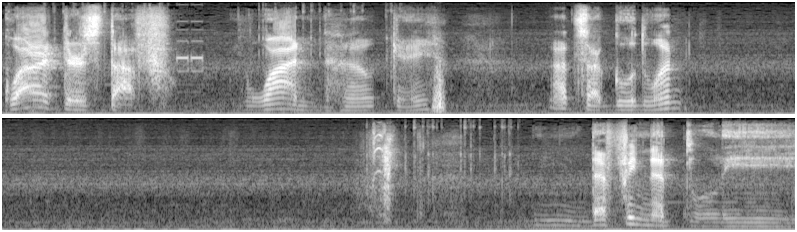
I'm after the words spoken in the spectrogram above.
Quarter stuff. One. Okay. That's a good one. Definitely.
